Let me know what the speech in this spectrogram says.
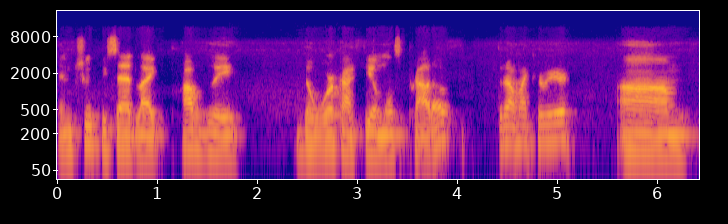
and truth be said, like probably the work I feel most proud of throughout my career. Um,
